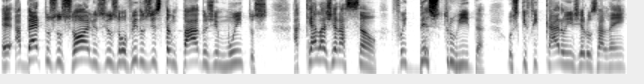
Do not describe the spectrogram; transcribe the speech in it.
é, abertos os olhos e os ouvidos estampados de muitos. Aquela geração foi destruída. Os que ficaram em Jerusalém,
